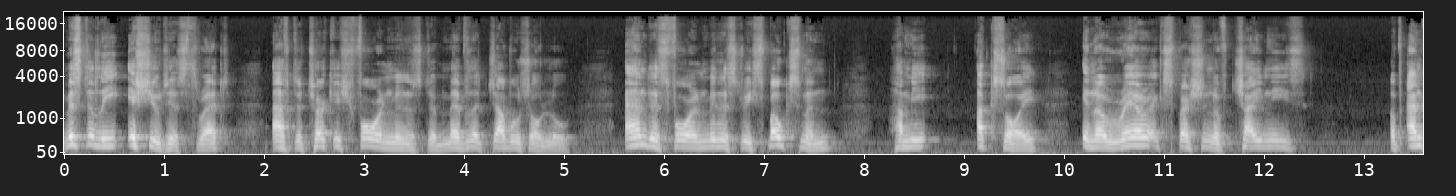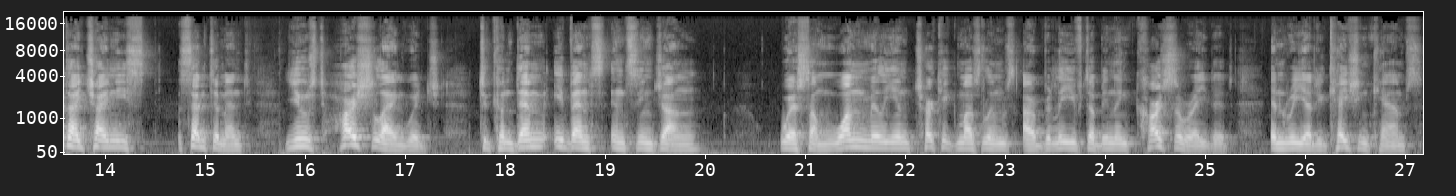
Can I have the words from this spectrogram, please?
Mr. Li issued his threat after Turkish Foreign Minister Mevlut Cavusoglu and his foreign ministry spokesman Hami Aksoy in a rare expression of Chinese of anti-Chinese sentiment used harsh language to condemn events in Xinjiang where some 1 million Turkic Muslims are believed to have been incarcerated in re-education camps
